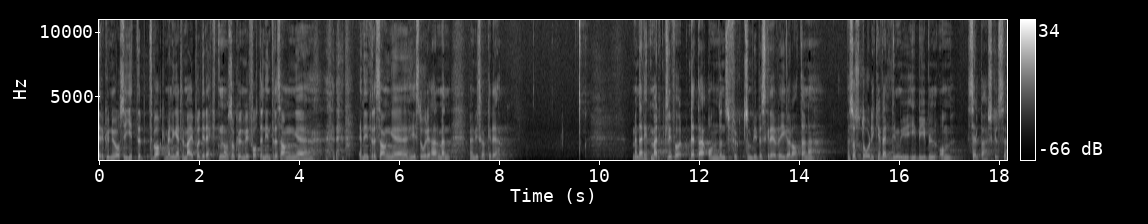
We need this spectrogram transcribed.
Dere kunne jo også gitt tilbakemeldinger til meg på direkten, og så kunne vi fått en interessant, eh, en interessant eh, historie her, men, men, vi skal ikke det. Men det er litt merkelig, for dette er åndens frukt som blir beskrevet i Galaterne. Men så står det ikke veldig mye i Bibelen om selvbeherskelse.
